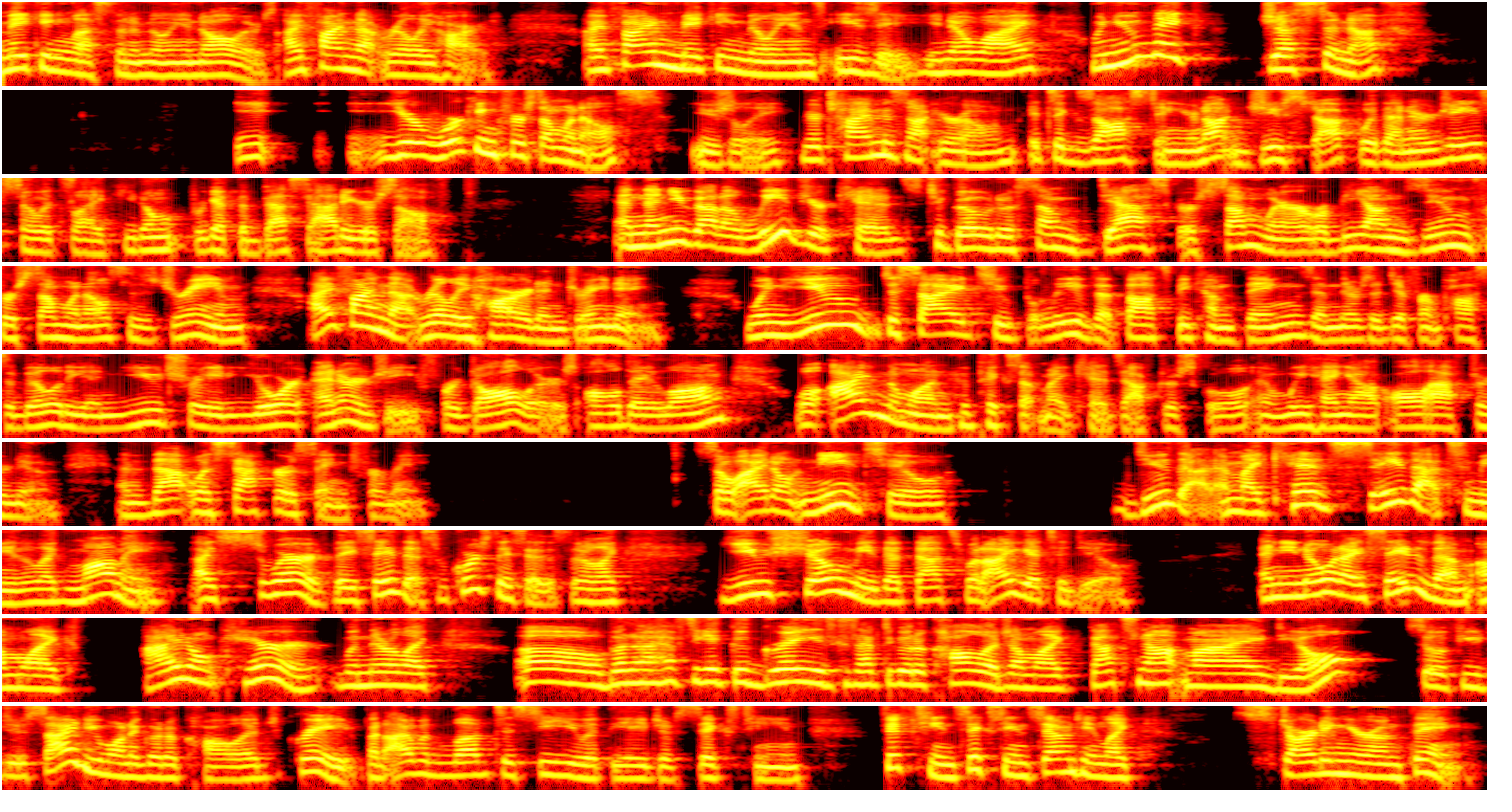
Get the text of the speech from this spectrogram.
Making less than a million dollars. I find that really hard. I find making millions easy. You know why? When you make just enough, you're working for someone else, usually. Your time is not your own. It's exhausting. You're not juiced up with energy. So it's like you don't get the best out of yourself. And then you got to leave your kids to go to some desk or somewhere or be on Zoom for someone else's dream. I find that really hard and draining when you decide to believe that thoughts become things and there's a different possibility and you trade your energy for dollars all day long, well, I'm the one who picks up my kids after school and we hang out all afternoon. And that was sacrosanct for me. So I don't need to do that. And my kids say that to me. They're like, mommy, I swear they say this. Of course they say this. They're like, you show me that that's what I get to do. And you know what I say to them? I'm like, I don't care when they're like, oh, but I have to get good grades because I have to go to college. I'm like, that's not my deal. So if you decide you want to go to college, great. But I would love to see you at the age of 16, 15, 16, 17, like starting your own thing.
